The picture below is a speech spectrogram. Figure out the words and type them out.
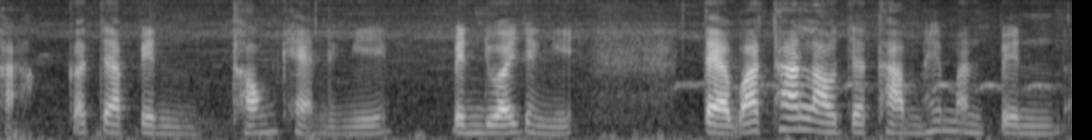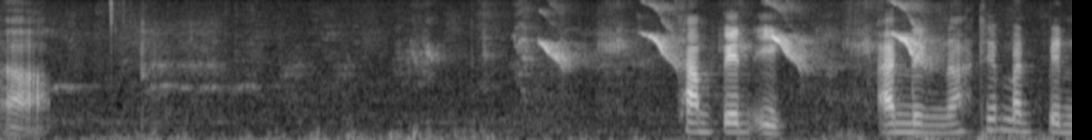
ค่ะ ก็จะเป็นท้องแขนอย่างนี้ เป็นย้วยอย่างนี้ แต่ว่าถ้าเราจะทำให้มันเป็นทำเป็นอีกอันหนึงเนาะที่มันเป็น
